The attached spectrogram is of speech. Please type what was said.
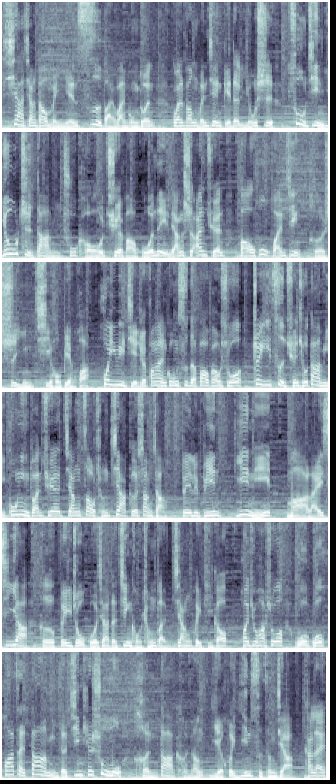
下降到每年四百万公吨。官方文件给的理由是促进优质大米出口，确保国内粮食安全，保护环境和适应气候变化。惠誉解决方案公司的报告说，这一次全球大米供应短缺将造成价格上涨，菲律宾、印尼、马来西亚和非洲国家的进口成本将会提高。换句话说，我国花在大米的今天数目很大可能也会因此增加。看来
